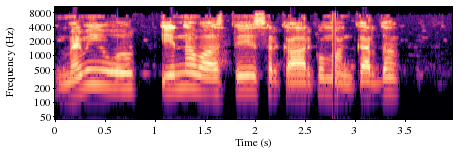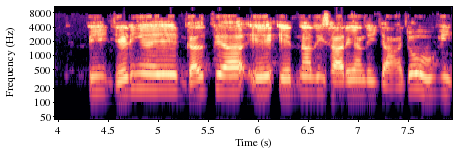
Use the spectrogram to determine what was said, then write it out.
ਮੈਂ ਵੀ ਉਹ ਇਹਨਾਂ ਵਾਸਤੇ ਸਰਕਾਰ ਕੋ ਮੰਗ ਕਰਦਾ ਵੀ ਜਿਹੜੀਆਂ ਇਹ ਗਲਤ ਆ, ਇਹ ਇਹਨਾਂ ਦੀ ਸਾਰਿਆਂ ਦੀ ਜਾਂਚ ਹੋਊਗੀ।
